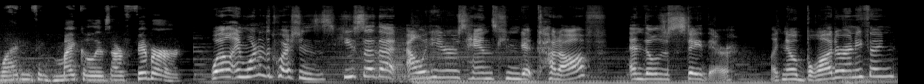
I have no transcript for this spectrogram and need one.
Why do you think Michael is our fibber? Well, in one of the questions, he said that alligators' hands can get cut off and they'll just stay there. Like no blood or anything.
